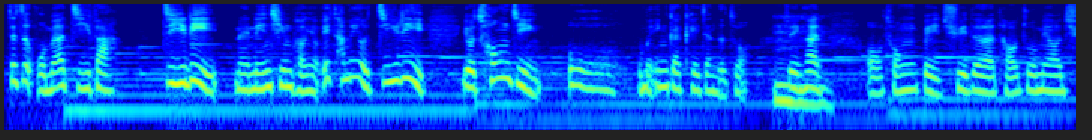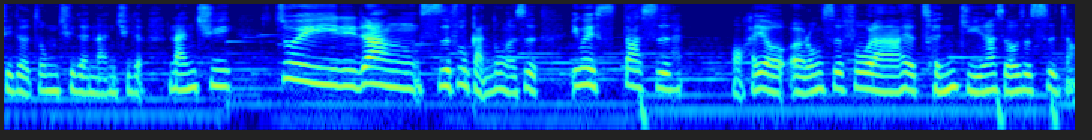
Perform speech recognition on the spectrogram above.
就是我们要激发、激励那年轻朋友，诶，他们有激励、有憧憬，哦，我们应该可以这样子做。所以你看，哦，从北区的陶朱庙区的、中区的、南区的南区。最让师傅感动的是，因为大师哦，还有尔龙师傅啦，还有陈菊那时候是市长，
